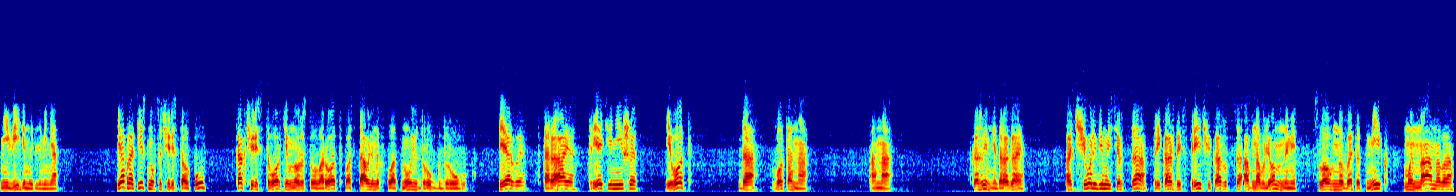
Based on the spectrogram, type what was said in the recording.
невидимый для меня. Я протиснулся через толпу, как через створки множества ворот, поставленных вплотную друг к другу. Первая, вторая, третья ниша, и вот, да, вот она, она. Скажи мне, дорогая, Отчего любимые сердца при каждой встрече кажутся обновленными, словно в этот миг мы наново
